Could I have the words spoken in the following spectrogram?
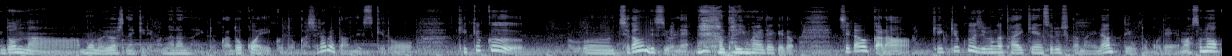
どんなものを用意しなければならないとかどこへ行くとか調べたんですけど結局うん、違うんですよね。当たり前だけど。違うから結局自分が体験するしかないなっていうとこで、まあ、その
